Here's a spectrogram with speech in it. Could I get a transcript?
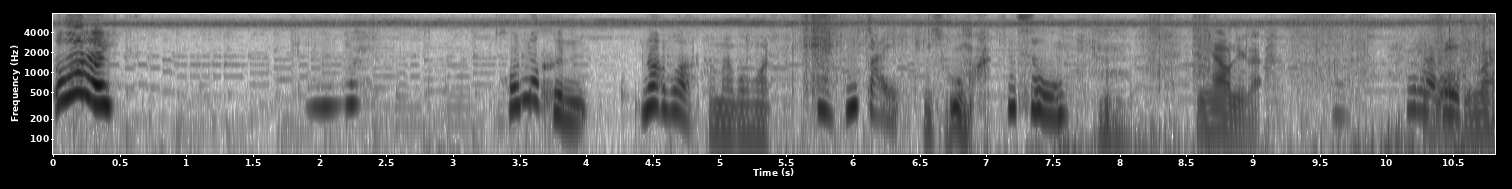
โอ้ยโอ้ยคนมาขึ้นเนาะพ่อเพิ่นมาบ่ฮอดอื้อนี่ไก่มันสูงมันสูงนี่เฮานี่ล่ะนี่บล่ะอกพี่ขึ้นว่า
